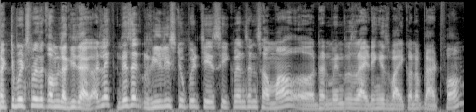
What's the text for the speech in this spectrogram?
थर्टी मिनट्स में से कम लग ही जाएगा like this a really stupid chase sequence and somehow Dharmendra is riding his bike on a platform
